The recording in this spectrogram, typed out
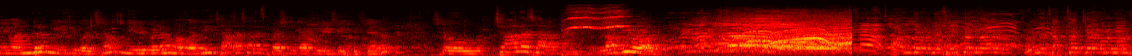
మేమందరం మీ ఇంటికి వచ్చాం. మీరు కూడా మమ్మల్ని చాలా చాలా స్పెషల్గా ఫీల్ చేయించారు సో చాలా చాలా థ్యాంక్స్ లవ్ యూ ఆల్ అందరూ సక్సెస్ చేయాలని మనం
